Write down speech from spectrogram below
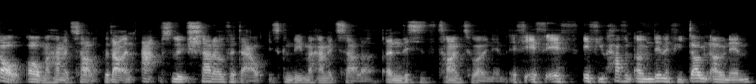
Oh, oh, Mohamed Salah. Without an absolute shadow of a doubt, it's going to be Mohamed Salah, and this is the time to own him. If if if if you haven't owned him, if you don't own him,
